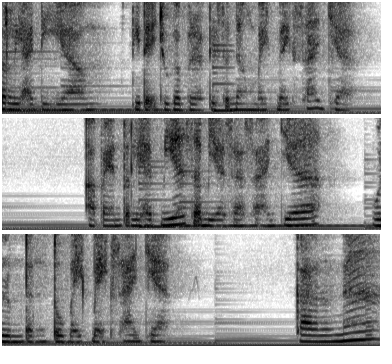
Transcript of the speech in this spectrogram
Terlihat diam tidak juga berarti sedang baik-baik saja. Apa yang terlihat biasa-biasa saja belum tentu baik-baik saja. Karena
